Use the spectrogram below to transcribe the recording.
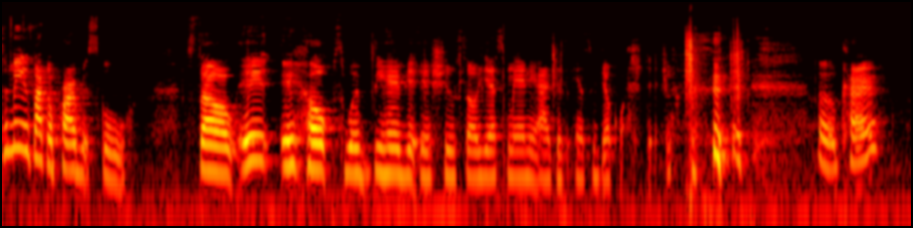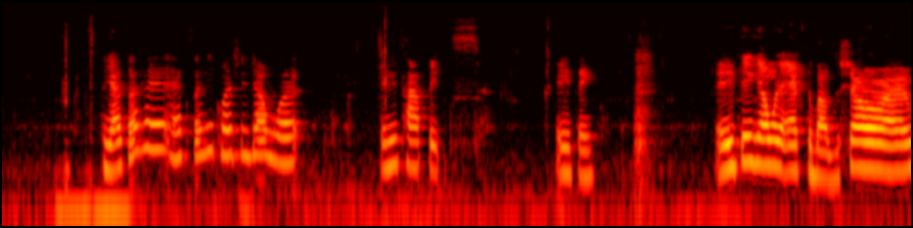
to me, it's like a private school. So it it helps with behavior issues. So yes, Manny, I just answered your question. okay. Y'all go ahead, ask any questions y'all want. Any topics, anything, anything y'all want to ask about the show,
